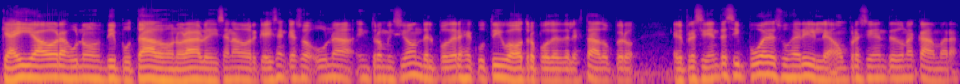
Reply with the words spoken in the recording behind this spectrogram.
que hay ahora unos diputados honorables y senadores que dicen que eso es una intromisión del Poder Ejecutivo a otro poder del Estado, pero el presidente sí puede sugerirle a un presidente de una Cámara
